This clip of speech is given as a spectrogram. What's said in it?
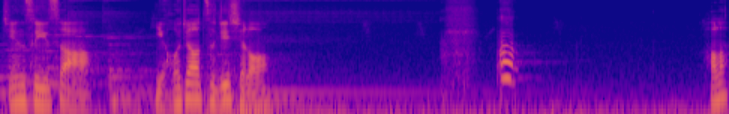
仅此一次啊，以后就要自己洗喽。嗯。好了。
